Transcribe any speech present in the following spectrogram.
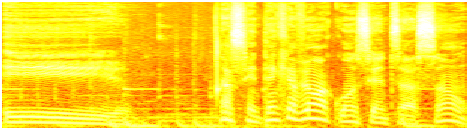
E assim, tem que haver uma conscientização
